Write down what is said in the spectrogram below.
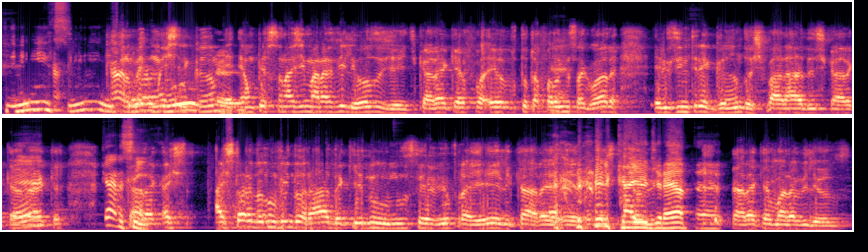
Sim, sim. Cara, o Mestre Kami é um personagem maravilhoso, gente. Caraca, é eu, tu tá falando é. isso agora, eles entregando as paradas, cara. Caraca. É. Cara, assim. Caraca, a história da nuvem dourada que não, não serviu para ele, cara. É, é, ele caiu direto. É. Caraca, é maravilhoso.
